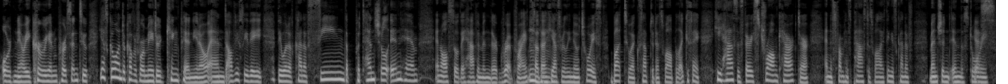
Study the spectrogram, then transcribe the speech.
ordinary Korean person to, yes, go undercover for a major kingpin, you know, and obviously they, they would have kind of seen the potential in him, and also they have him in their grip, right? So that Mm-hmm. he has really no choice but to accept it as well. But like you say, he has this very strong character, and it's from his past as well. I think it's kind of mentioned in the story Yes.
